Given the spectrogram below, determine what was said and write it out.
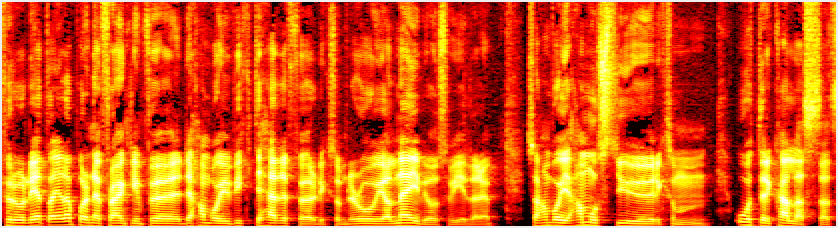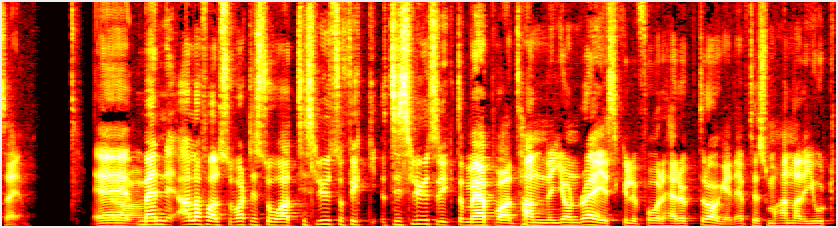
för att leta reda på den här Franklin, för det, han var ju viktig herre för liksom the Royal Navy och så vidare. Så han var ju, han måste ju liksom återkallas så att säga. Eh, ja. Men i alla fall så var det så att till slut så fick, till slut så gick de med på att han, John Ray, skulle få det här uppdraget eftersom han hade gjort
